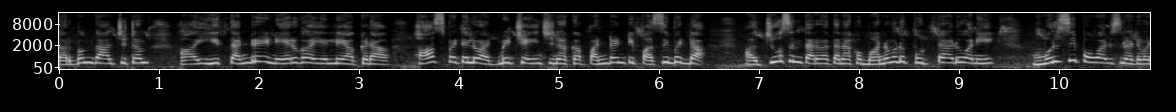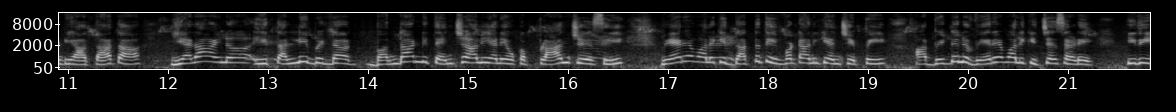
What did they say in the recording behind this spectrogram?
గర్భం దాల్చటం ఈ తండ్రి నేరుగా వెళ్ళి అక్కడ హాస్పిటల్లో అడ్మిట్ చేయించినాక పండంటి పసిబిడ్డ అది చూసిన తర్వాత నాకు మనవడు పుట్టాడు అని మురిసిపోవాల్సినటువంటి ఆ తాత ఎలా అయినా ఈ తల్లి బిడ్డ బంధాన్ని తెంచాలి అనే ఒక ప్లాన్ చేసి వేరే వాళ్ళకి దత్తత ఇవ్వటానికి అని చెప్పి ఆ బిడ్డను వేరే వాళ్ళకి ఇచ్చేశాడే. ఇది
